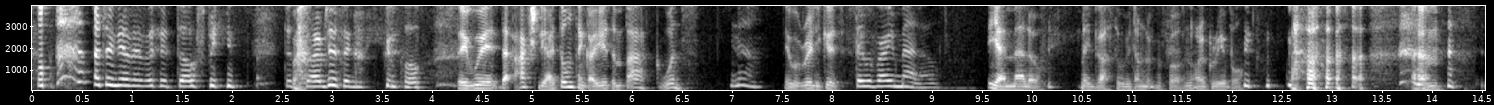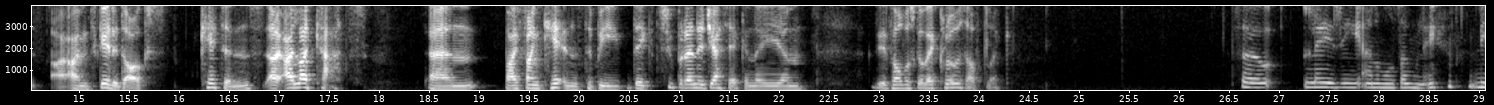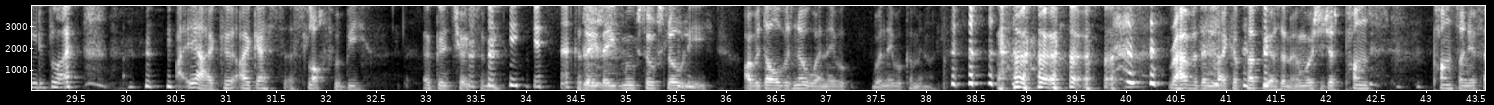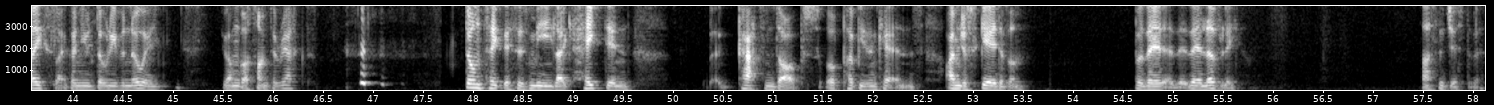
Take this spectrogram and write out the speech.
I don't think I've ever heard dogs being described as agreeable. they were. Actually, I don't think I heard them back once. No, They were really good. they were very mellow. Yeah, mellow. Maybe that's the word I'm looking for. Not agreeable. um, I- I'm scared of dogs. Kittens. I, I like cats. Um, but I find kittens to be they super energetic and they um, they've always got their clothes out like. So lazy animals only need apply. Yeah, I, could, I guess a sloth would be a good choice for me because they, they move so slowly. I would always know when they were when they were coming, like. rather than like a puppy or something, where she just pounce pounce on your face like, and you don't even know it. You haven't got time to react. don't take this as me like hating cats and dogs or puppies and kittens. I'm just scared of them, but they they're lovely. That's the gist of it.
